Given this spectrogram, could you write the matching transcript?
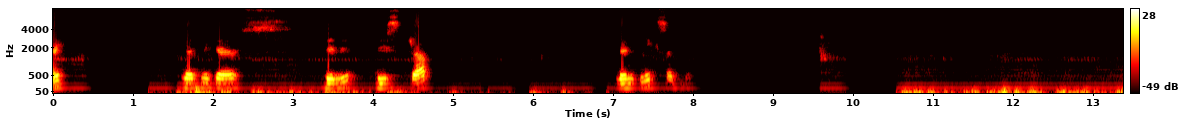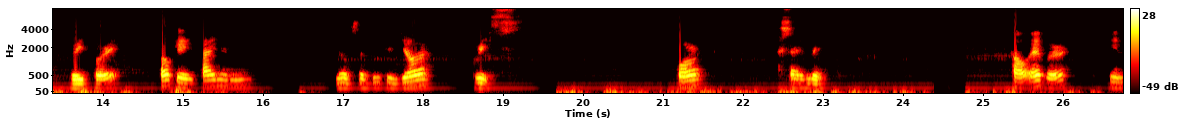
Okay. Let me just delete this drop. Then click submit. Wait for it. Okay, finally, you have submitted your quiz or assignment. However, in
